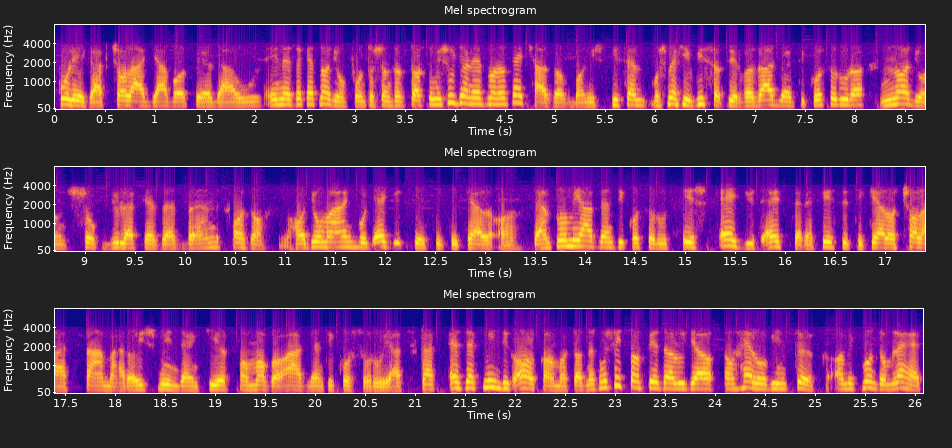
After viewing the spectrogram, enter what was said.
kollégák családjával például. Én ezeket nagyon fontosnak tartom, és ugyanez van az egyházakban is, hiszen most megint visszatérve az adventi koszorúra, nagyon sok gyülekezetben az a hagyomány, hogy együtt készítik el a templomi adventi koszorút, és együtt egyszerre készítik el a család számára is mindenki a maga adventi koszorúját. Tehát ezek mindig alkalmat adnak. Most itt van például ugye a, a Halloween tök, amit mondom lehet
